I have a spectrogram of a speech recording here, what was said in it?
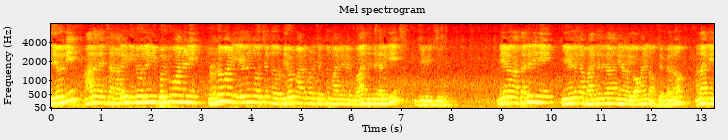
దేవుని ఆరాధించాలి. అలాగే నిన్ను వల్ల నీ పొరుగు వానని రెండో మాట ఏ విధంగా వచ్చిందో దేవుడి మాట కూడా చెప్తున్న మాట బాధ్యత కలిగి జీవించు. నేను నా తల్లిని ఏ విధంగా బాధ్యతగా నేను యోహానికి చెప్పాను అలాగే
